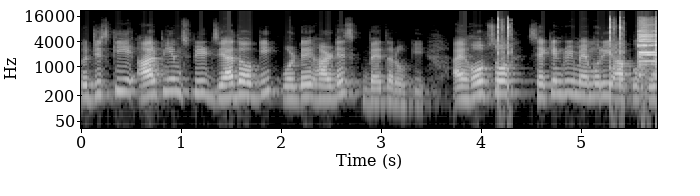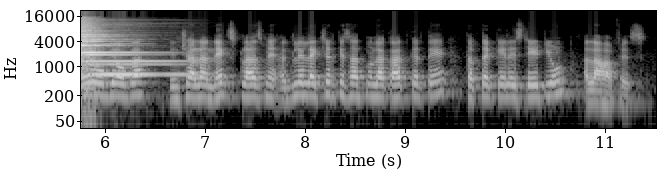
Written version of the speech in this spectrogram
तो जिसकी आरपीएम स्पीड ज़्यादा होगी, वो हार्ड डिस्क बेहतर होगी। I hope so secondary memory आपको क्लियर हो गया होगा। इंशाल्लाह नेक्स्ट क्लास में अगले लेक्चर के साथ मुलाकात करते हैं। तब तक के लिए स्टेट यून अल्लाह हाफिज़।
